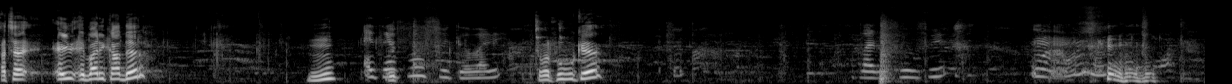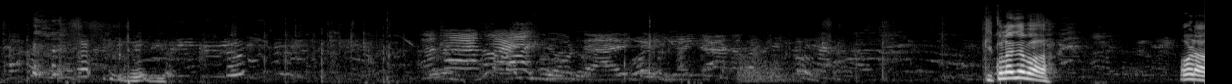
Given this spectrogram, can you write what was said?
আচ্ছা এই এই বাড়ি কাদের? হুম? ফুফিকে তোমার ফুবুকে কি কোলায় যাবা? ওরা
